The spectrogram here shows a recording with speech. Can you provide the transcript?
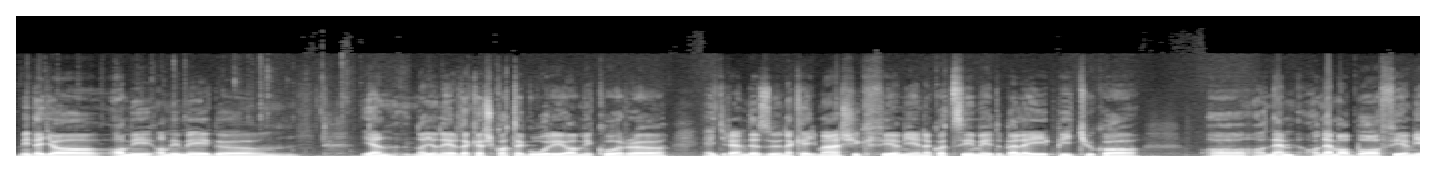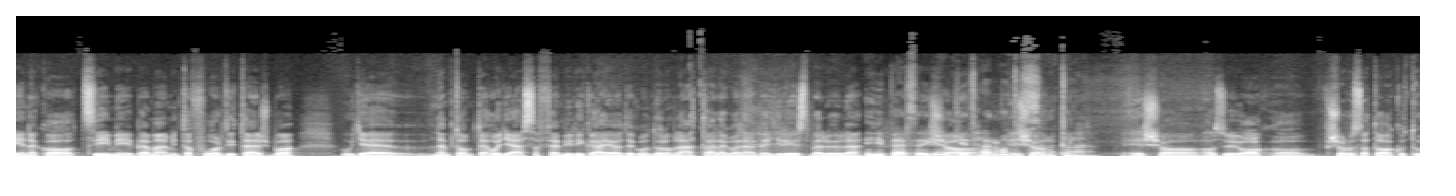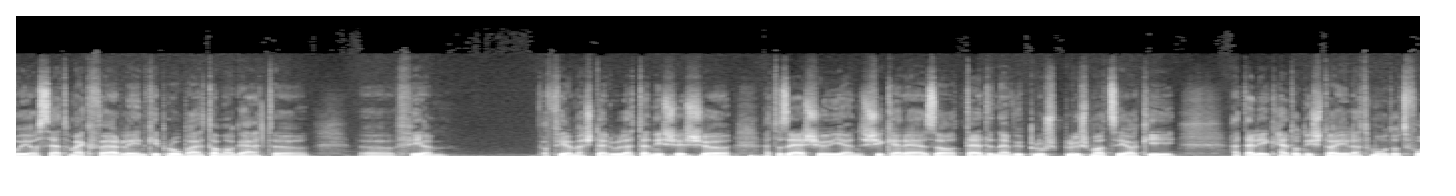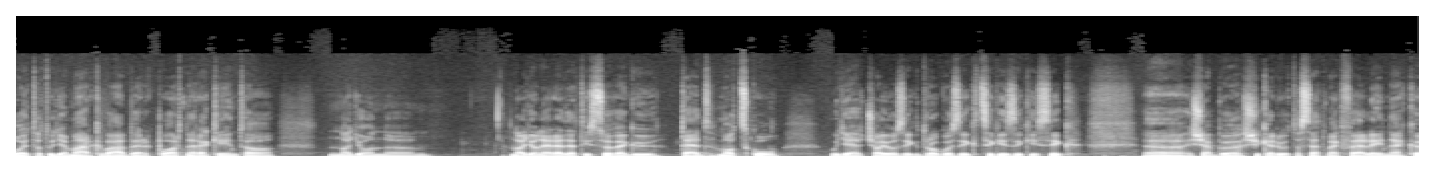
Mindegy, a, ami, ami még uh, ilyen nagyon érdekes kategória, amikor uh, egy rendezőnek egy másik filmjének a címét beleépítjük a, a, a, nem, a nem abba a filmjének a címébe, mármint a fordításba. Ugye nem tudom te, hogy állsz a Family guy de gondolom láttál legalább egy részt belőle. I, persze, és igen, két-háromat is a, talán. És a, az ő a, a sorozat alkotója, Seth MacFarlane kipróbálta magát ö, ö, film a filmes területen is, és ö, hát az első ilyen sikere ez a Ted nevű plus, plusmaci, aki hát elég hedonista életmódot folytat, ugye Mark Wahlberg partnereként a nagyon, nagyon eredeti szövegű Ted Mackó, ugye csajozik, drogozik, cigizik, iszik, és ebből sikerült a Seth MacFarlane-nek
